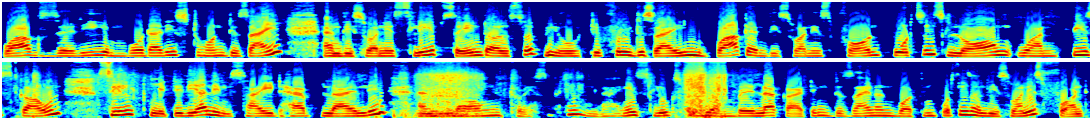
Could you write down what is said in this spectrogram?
work zari embroidery stone design. And this one is sleeve saint also beautiful design work. And this one is front portions long one piece gown. Silk material inside have lining and long dress. Very nice looks for the umbrella cutting design on bottom portions and this one is front.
